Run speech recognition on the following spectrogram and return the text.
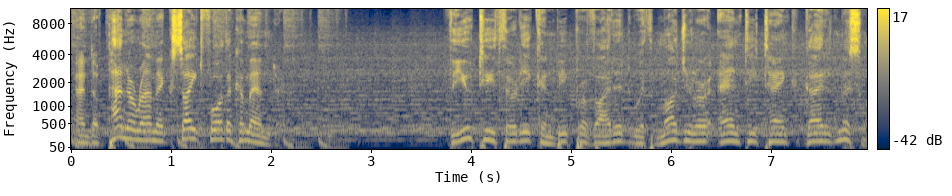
and a panoramic sight for the commander. The UT-30 can be provided with modular anti-tank guided missile,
